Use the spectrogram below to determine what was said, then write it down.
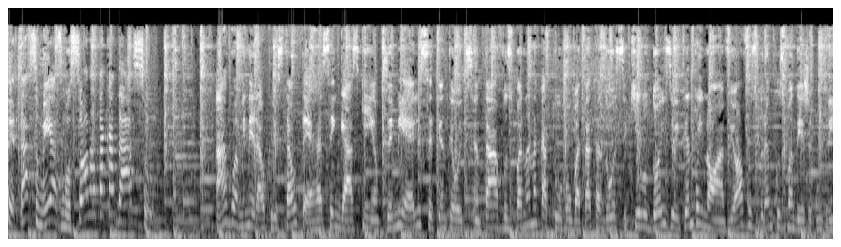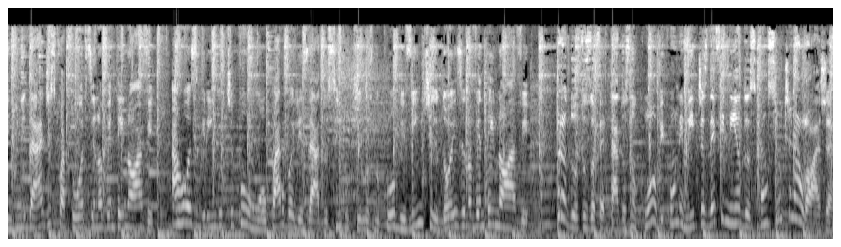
Ofertaço mesmo, só no Atacadaço. Água mineral Cristal Terra sem gás 500 ml 78 centavos, banana caturra ou batata doce quilo 2,89, ovos brancos bandeja com 30 unidades 14,99, arroz gringo tipo 1 ou parboilizado 5 quilos no clube 22,99. Produtos ofertados no clube com limites definidos. Consulte na loja.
